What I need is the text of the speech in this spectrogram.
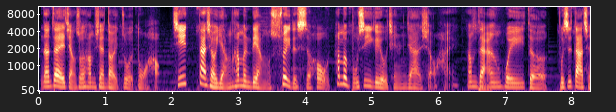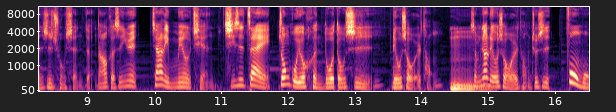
那再来讲说他们现在到底做的多好。其实大小杨他们两岁的时候，他们不是一个有钱人家的小孩，他们在安徽的不是大城市出生的。然后可是因为家里没有钱，其实在中国有很多都是留守儿童。嗯，什么叫留守儿童？就是父母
